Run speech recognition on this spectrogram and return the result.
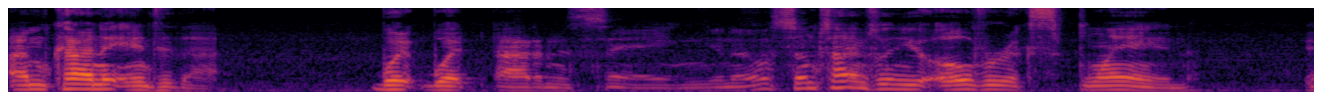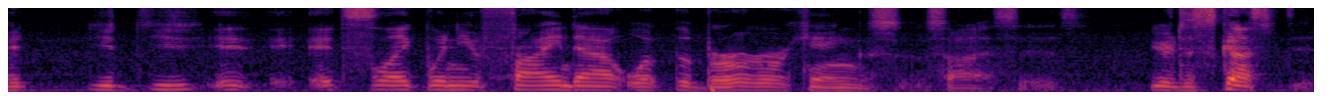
I'm kind of into that. What, what Adam is saying, you know? Sometimes when you over explain, it, you, you, it, it's like when you find out what the Burger King's sauce is. You're disgusted.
